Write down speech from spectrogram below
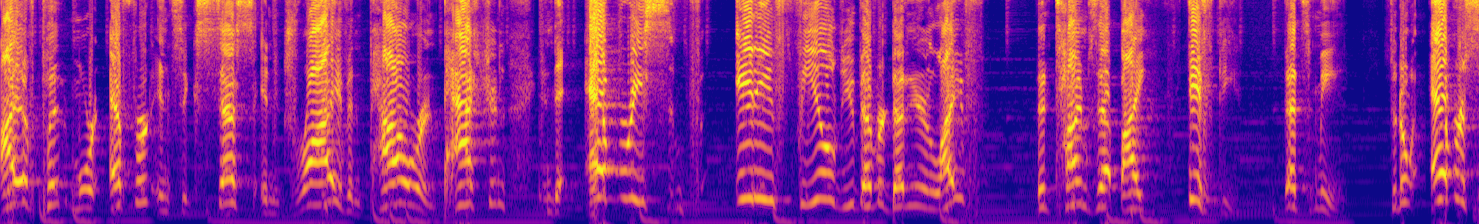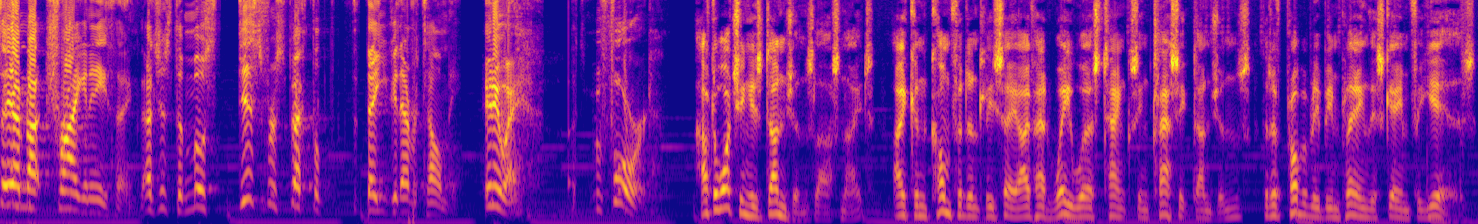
I have put more effort and success and drive and power and passion into every any field you've ever done in your life, then times that by 50. That's me. So don't ever say I'm not trying anything. That's just the most disrespectful thing you could ever tell me. Anyway, let's move forward. After watching his dungeons last night, I can confidently say I've had way worse tanks in classic dungeons that have probably been playing this game for years.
